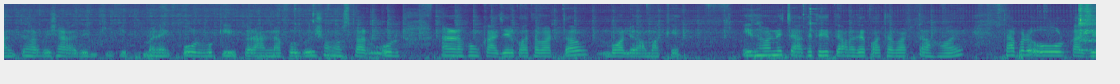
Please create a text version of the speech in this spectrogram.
আনতে হবে, সারাদিন কী কী মানে করব, কী রান্না করব, এই সমস্ত আর ওর নানা রকম কাজের কথাবার্তাও বলে আমাকে। এই ধরনের চা খেতে খেতে আমাদের কথাবার্তা হয়। তারপরে ওর কাজে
